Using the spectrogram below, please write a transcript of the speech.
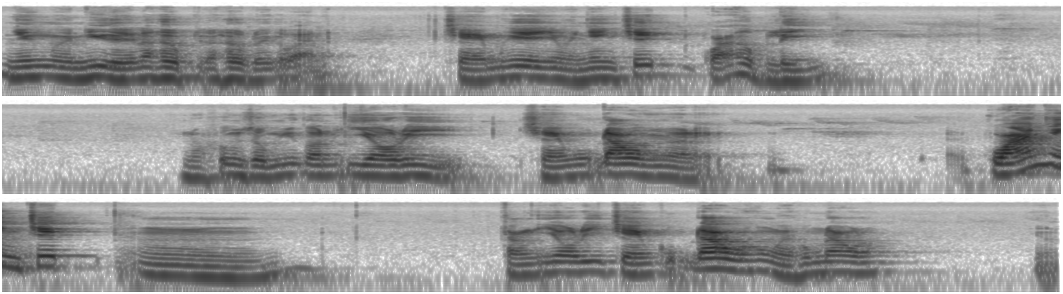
Nhưng mà như thế là hợp hợp đấy các bạn chém ghê nhưng mà nhanh chết, quá hợp lý. Nó không giống như con Iori chém cũng đau nhưng mà lại quá nhanh chết. Ừ. thằng Iori chém cũng đau, không phải không đau đâu. Nhưng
